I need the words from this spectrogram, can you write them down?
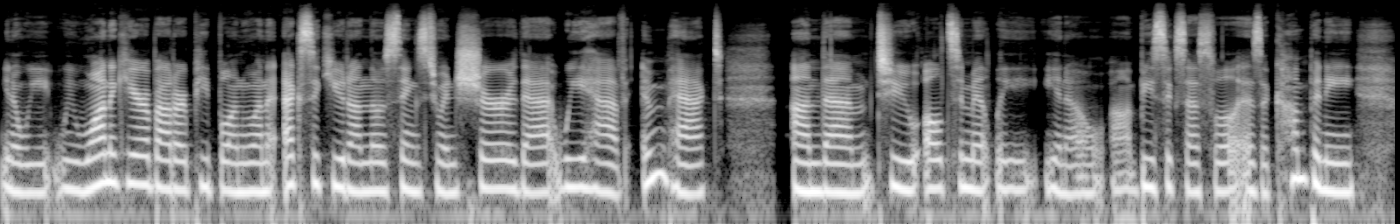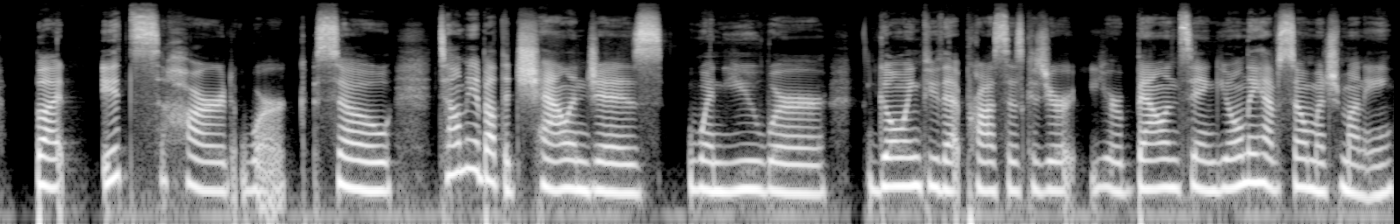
you know, we, we want to care about our people and we want to execute on those things to ensure that we have impact on them to ultimately, you know, uh, be successful as a company. But it's hard work. So tell me about the challenges when you were going through that process because you're you're balancing you only have so much money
